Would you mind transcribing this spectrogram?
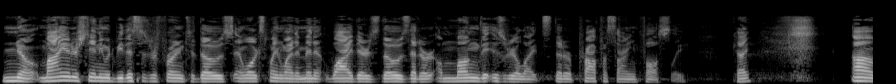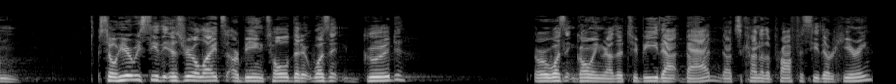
No, my understanding would be this is referring to those, and we'll explain why in a minute, why there's those that are among the Israelites that are prophesying falsely. Okay? Um, so here we see the Israelites are being told that it wasn't good, or wasn't going rather, to be that bad. That's kind of the prophecy they're hearing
